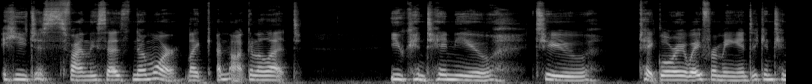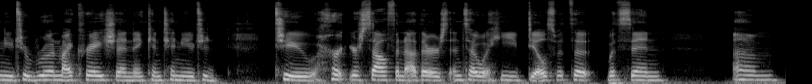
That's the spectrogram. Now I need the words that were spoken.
he just finally says, no more. Like, I'm not going to let you continue to take glory away from me and to continue to ruin my creation and continue to to hurt yourself and others. And so what he deals with the with sin um,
